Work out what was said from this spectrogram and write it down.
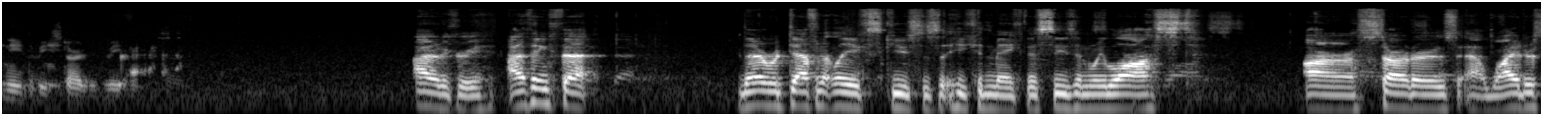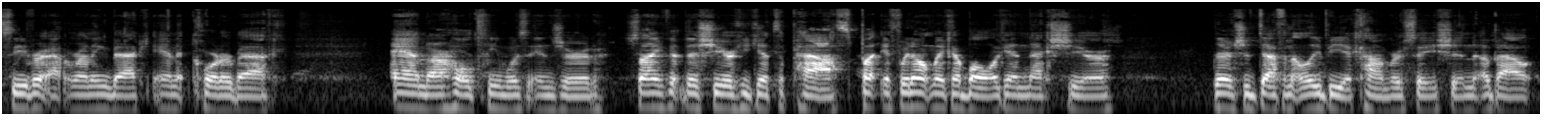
need to be started to be asked. I would agree. I think that there were definitely excuses that he could make this season. We lost our starters at wide receiver, at running back, and at quarterback, and our whole team was injured. So I think that this year he gets a pass. But if we don't make a bowl again next year, there should definitely be a conversation about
